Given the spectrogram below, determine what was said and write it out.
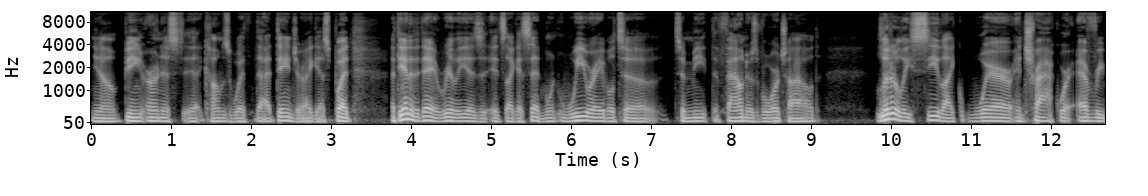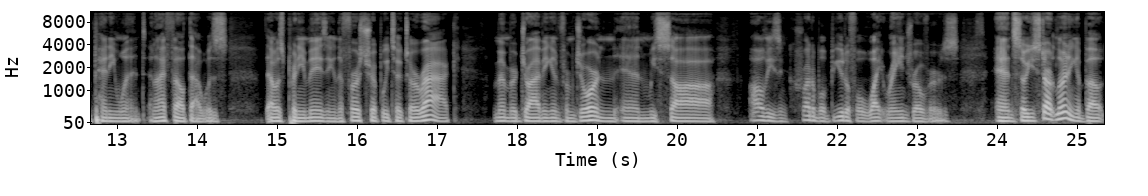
you know, being earnest it comes with that danger, I guess. But at the end of the day, it really is. It's like I said, when we were able to to meet the founders of War Child, literally see like where and track where every penny went, and I felt that was that was pretty amazing. And the first trip we took to Iraq, I remember driving in from Jordan, and we saw all these incredible, beautiful white Range Rovers, and so you start learning about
